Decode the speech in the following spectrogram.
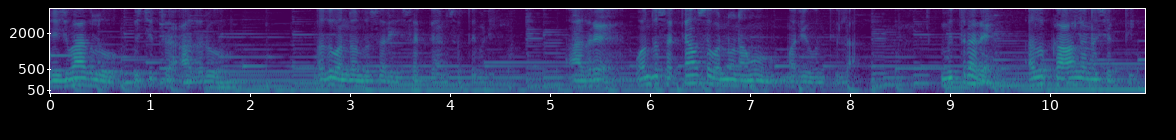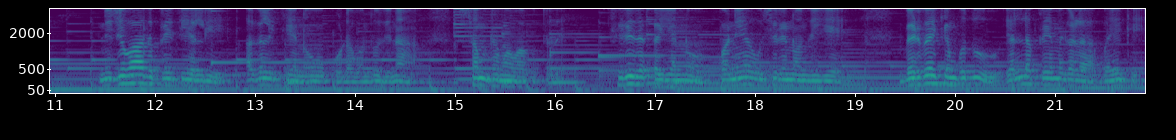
ನಿಜವಾಗಲೂ ವಿಚಿತ್ರ ಆದರೂ ಅದು ಒಂದೊಂದು ಸರಿ ಸತ್ಯ ಅನಿಸುತ್ತೆ ಬಿಡಿ. ಆದರೆ ಒಂದು ಸತ್ಯಾಂಶವನ್ನು ನಾವು ಮರೆಯುವಂತಿಲ್ಲ. ಮಿತ್ರರೇ, ಅದು ಕಾಲನ ಶಕ್ತಿ. ನಿಜವಾದ ಪ್ರೀತಿಯಲ್ಲಿ ಅಗಲಿಕೆಯ ನೋವು ಕೂಡ ಒಂದು ದಿನ ಸಂಭ್ರಮವಾಗುತ್ತದೆ. ಹಿಡಿದ ಕೈಯನ್ನು ಕೊನೆಯ ಉಸಿರಿನೊಂದಿಗೆ ಬಿಡಬೇಕೆಂಬುದು ಎಲ್ಲ ಪ್ರೇಮಿಗಳ ಬಯಕೆ.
